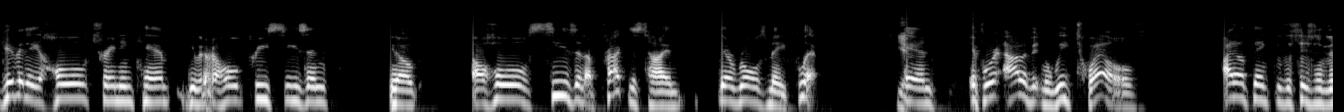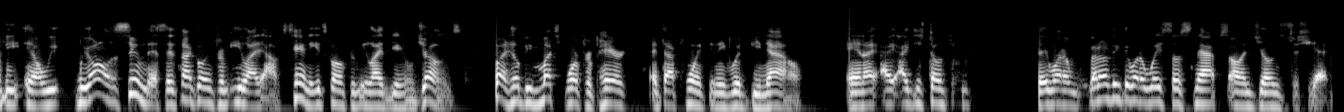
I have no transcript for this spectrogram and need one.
give it a whole training camp, give it a whole preseason, you know, a whole season of practice time, their roles may flip. Yeah. And if we're out of it in week 12, I don't think the decision is going to be, you know, we, we all assume this. It's not going from Eli to Alex Tanney, It's going from Eli to Daniel Jones. But he'll be much more prepared at that point than he would be now. And I, I, I just don't think they want to, I don't think they want to waste those snaps on Jones just yet.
